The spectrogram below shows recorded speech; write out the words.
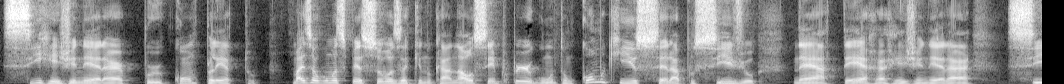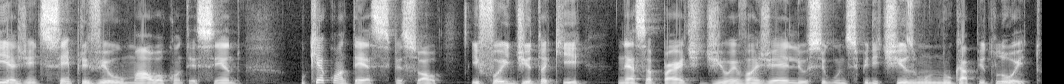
se regenerar por completo. Mas algumas pessoas aqui no canal sempre perguntam como que isso será possível, né, a Terra regenerar se a gente sempre vê o mal acontecendo. O que acontece, pessoal? E foi dito aqui nessa parte de O Evangelho segundo o Espiritismo, no capítulo 8.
